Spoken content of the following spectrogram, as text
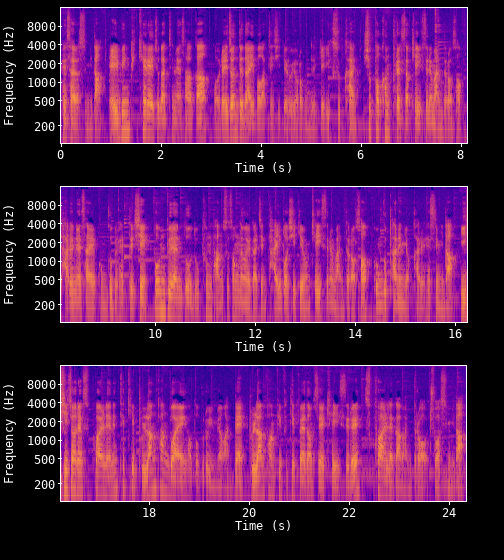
회사였습니다. 엘빈 피케레즈 같은 회사가 어, 레전드 다이버 같은 시계로 여러분들께 익숙한 super compressor 케이스를 만들어서 다른 회사에 공급을 했듯이 폰뷰렌도 높은 방수 성능을 가진 다이버 시계용 케이스를 만들어서 공급하는 역할을 했습니다. 이 시절의 스쿠알레는 특히 블랑팡과의 협업으로 유명한데 블랑팡 50 Fathoms의 케이스를 스쿠알레가 만들어 주었습니다.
